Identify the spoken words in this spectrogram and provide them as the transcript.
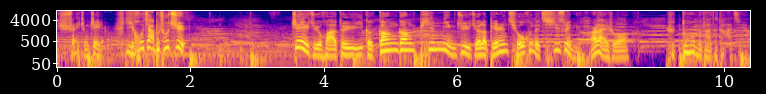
摔成这样，以后嫁不出去。”这句话对于一个刚刚拼命拒绝了别人求婚的七岁女孩来说，是多么大的打击啊！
